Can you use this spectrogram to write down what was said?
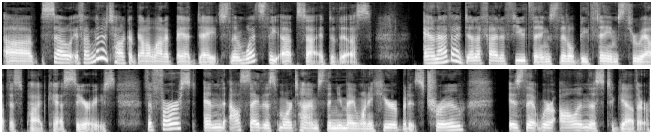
Uh, so, if I'm going to talk about a lot of bad dates, then what's the upside to this? And I've identified a few things that'll be themes throughout this podcast series. The first, and I'll say this more times than you may want to hear, but it's true, is that we're all in this together.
